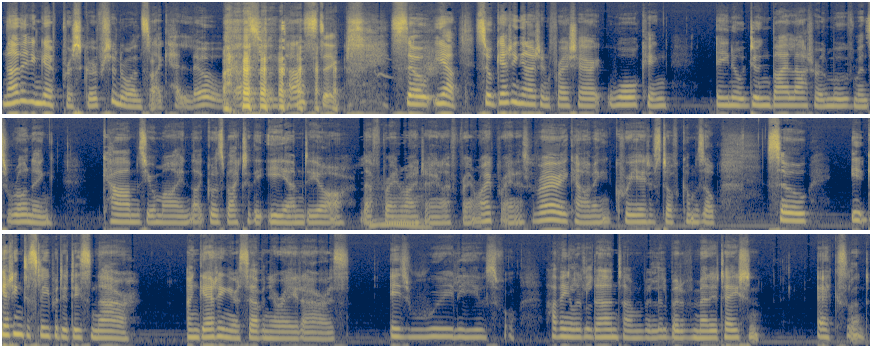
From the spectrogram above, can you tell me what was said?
now that you can get prescription ones, like hello, that's fantastic. So yeah, so getting out in fresh air, walking, you know, doing bilateral movements, running calms your mind. That goes back to the EMDR, left brain, right mm. brain, left brain, right brain. It's very calming. Creative stuff comes up. So getting to sleep at a decent hour and getting your seven or eight hours is really useful. Having a little downtime, a little bit of meditation, excellent.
